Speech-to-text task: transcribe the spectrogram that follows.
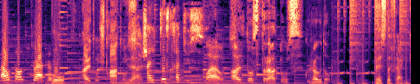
Alto stratus. Wow. Alto stratus. Nuage. Alto stratus. Cloud. Alto stratus. Graudo. Beste Frank,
